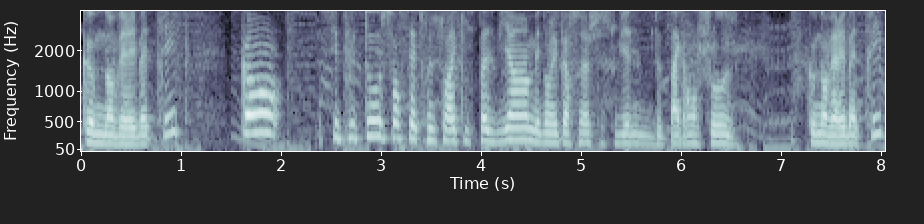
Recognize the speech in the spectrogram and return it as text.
comme dans Very Bad Trip, quand c'est plutôt censé être une soirée qui se passe bien mais dont les personnages se souviennent de pas grand chose comme dans Very Bad Trip,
